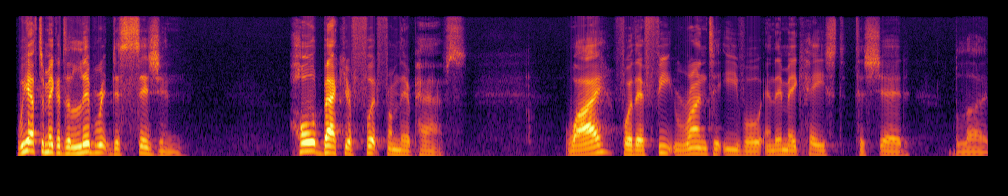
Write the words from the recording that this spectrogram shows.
We have to make a deliberate decision. Hold back your foot from their paths. Why? For their feet run to evil and they make haste to shed blood.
